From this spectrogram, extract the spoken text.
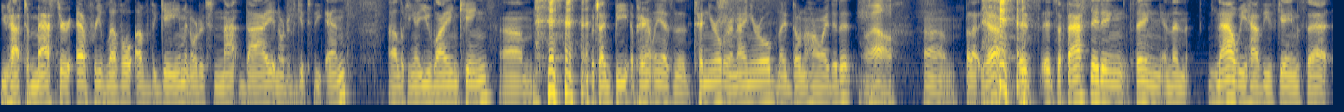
You have to master every level of the game in order to not die, in order to get to the end. Uh, looking at you, Lion King, um, which I beat apparently as a ten year old or a nine year old, and I don't know how I did it. Wow. But uh, yeah, it's it's a fascinating thing. And then now we have these games that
